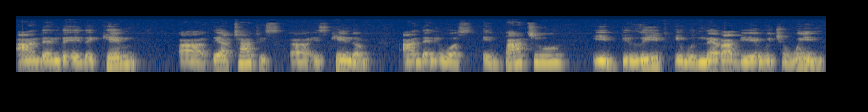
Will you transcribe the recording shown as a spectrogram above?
and then they, they came, uh, they attacked his, uh, his kingdom, and then it was a battle he believed he would never be able to win.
